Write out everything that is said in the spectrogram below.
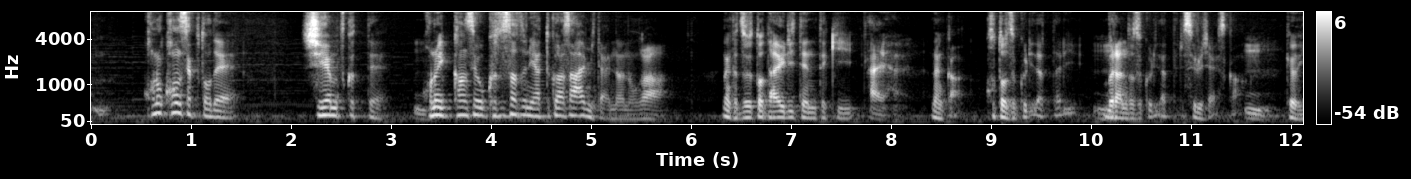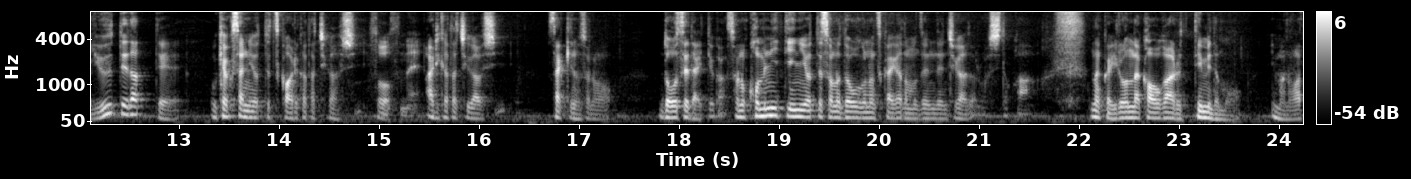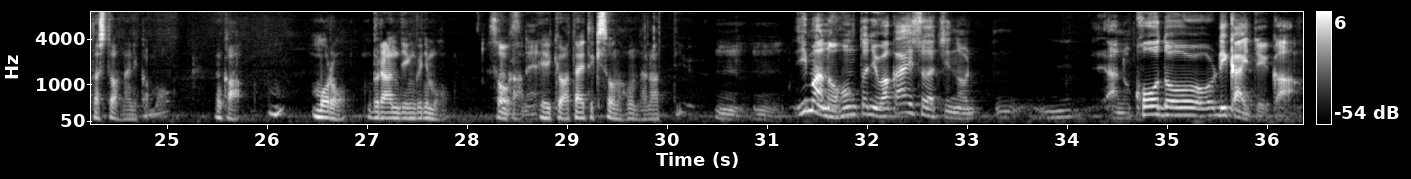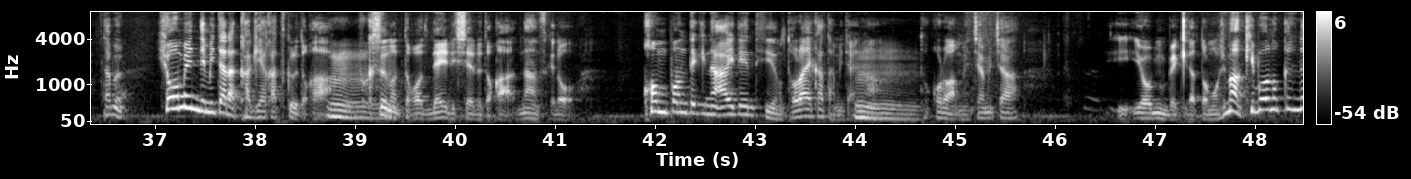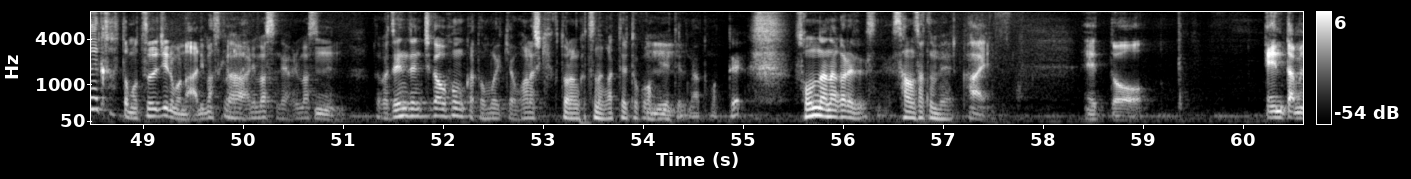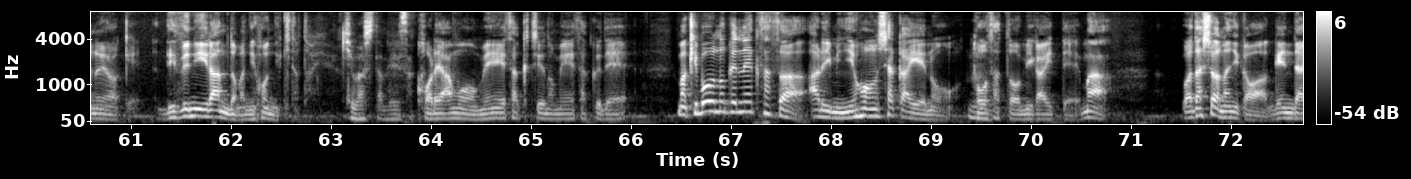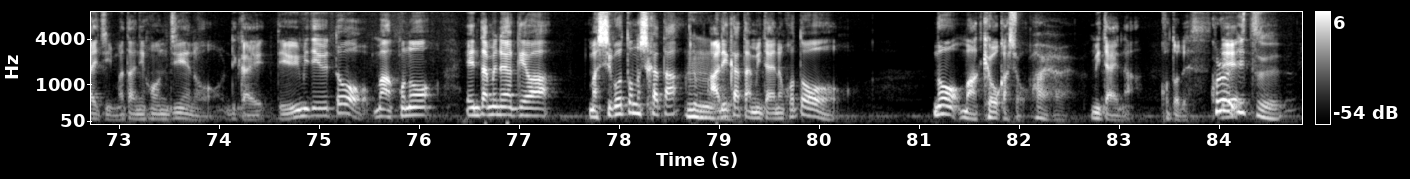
このコンセプトで CM 作ってうん。この一貫性を崩さずにやってくださいみたいなのがなんかずっと代理店的はいはい。なんかことづくりだったりうん。ブランド作りだったりするじゃないですか、うん、けど言うてだってお客さんによって使われ方違うしそうですね。あり方違うしさっきのその同世代っていうかそのコミュニティによってその道具の使い方も全然違うだろうしとかなんかいろんな顔があるっていう意味でも今の私とは何かもなんかもろブランディングにもなんか影響を与えてきそうな本だなっていう。うんうん、今の本当に若い人たちのうんあの行動理解というか多分表面で見たら鍵垢作るとか、うんうんうん。複数のところで出入りしてるとかなんですけど根本的なアイデンティティの捉え方みたいなうんうん。ところはめちゃめちゃ読むべきだと思うしまあ希望の国のエクサスとも通じるものありますけど、あありますねありますね、うん。だから全然違う本かと思いきやお話聞くとなんかつながってるところが見えてるなと思って、そんな流れでですね3冊目。はい。えっと、エンタメの夜明け、ディズニーランドが日本に来たという。来ました名作。これはもう名作中の名作で、まあ、希望の国のエクサスはある意味日本社会への盗撮を磨いて、まあ、私は何かは現代人また日本人への理解っていう意味で言うと、まあ、このエンタメの夜明けは、まあ、仕事の仕方、うん。あり方みたいなことをの、まあ、教科書はいはい。みたいなことです。これではいつ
